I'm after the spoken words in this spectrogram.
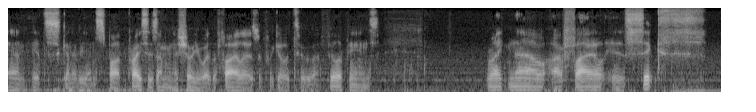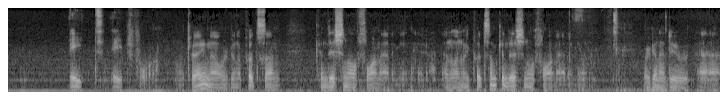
and it's going to be in spot prices. I'm going to show you where the file is. If we go to uh, Philippines, right now our file is 6884. Okay, now we're going to put some conditional formatting in here. And when we put some conditional formatting in, we're going to do uh,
